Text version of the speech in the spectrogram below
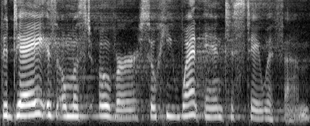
The day is almost over. So he went in to stay with them.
